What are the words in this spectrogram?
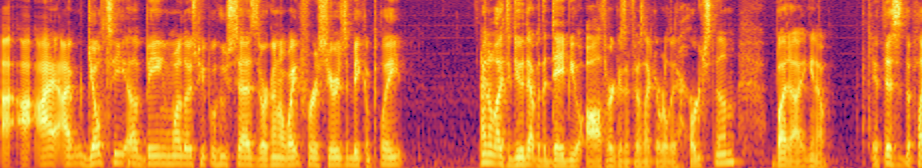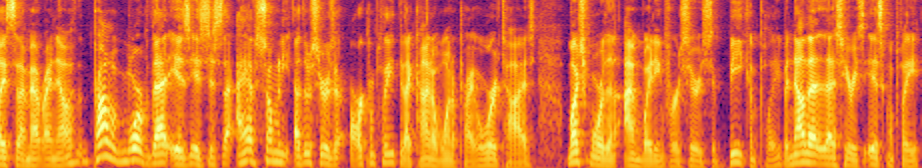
I, I, I'm guilty of being one of those people who says they're going to wait for a series to be complete. I don't like to do that with a debut author because it feels like it really hurts them. But uh, you know, if this is the place that I'm at right now, the problem more of that is is just that I have so many other series that are complete that I kind of want to prioritize much more than I'm waiting for a series to be complete. But now that that series is complete,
